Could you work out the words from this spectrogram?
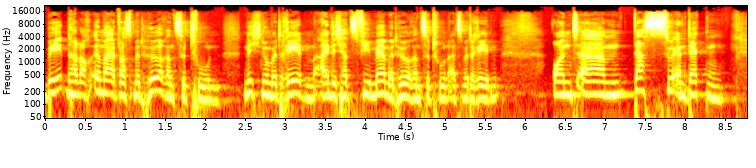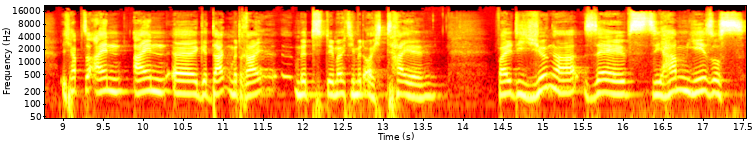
Beten hat auch immer etwas mit Hören zu tun, nicht nur mit Reden. Eigentlich hat es viel mehr mit Hören zu tun als mit Reden. Und ähm, das zu entdecken. Ich habe so einen, einen äh, Gedanken mit, mit, den möchte ich mit euch teilen, weil die Jünger selbst, sie haben Jesus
